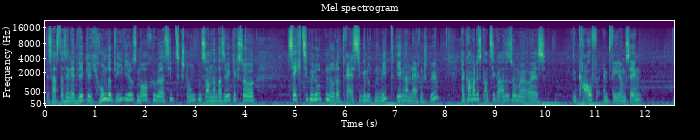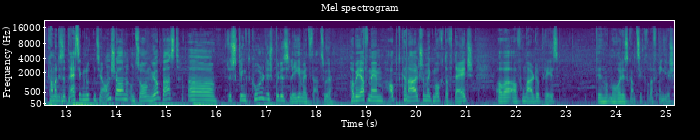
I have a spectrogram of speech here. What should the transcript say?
Das heißt, dass ich nicht wirklich 100 Videos mache über 70 Stunden, sondern dass ich wirklich so 60 Minuten oder 30 Minuten mit irgendeinem neuen Spiel dann kann man das Ganze quasi so mal als Kaufempfehlung sehen. Kann man diese 30 Minuten sich anschauen und sagen, ja passt, äh, das klingt cool, das Spiel, das lege ich mir jetzt dazu. Habe ich auf meinem Hauptkanal schon mal gemacht auf Deutsch, aber auf Humaldo Plays den mache ich das Ganze gerade auf Englisch.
